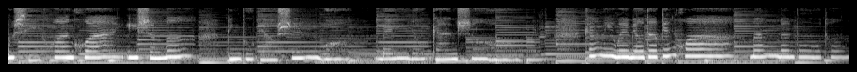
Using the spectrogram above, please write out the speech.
不喜欢怀疑什么，并不表示我没有感受。看你微妙的变化，慢慢不同。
